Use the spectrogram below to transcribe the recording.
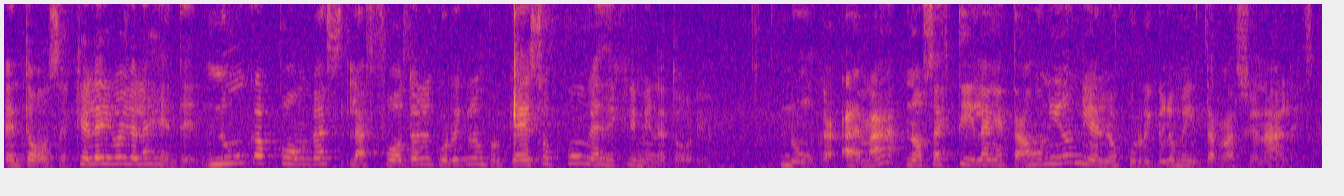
Entonces, ¿qué le digo yo a la gente? Nunca pongas la foto en el currículum porque eso, pum, es discriminatorio. Nunca. Además, no se estila en Estados Unidos ni en los currículums internacionales.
